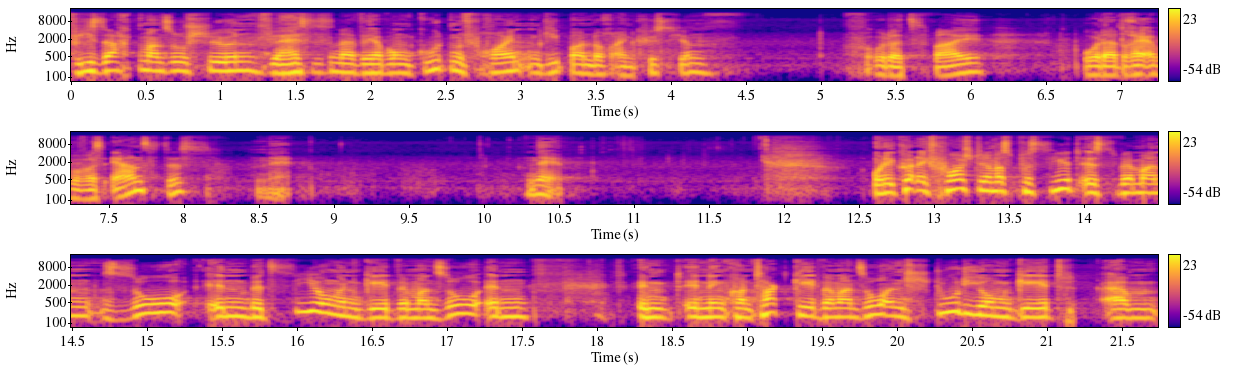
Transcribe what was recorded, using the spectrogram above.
wie sagt man so schön, wie heißt es in der Werbung, guten Freunden gibt man doch ein Küsschen oder zwei oder drei, aber was Ernstes? Nee. Nee. Und ihr könnt euch vorstellen, was passiert ist, wenn man so in Beziehungen geht, wenn man so in, in, in den Kontakt geht, wenn man so ins Studium geht. Ähm,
